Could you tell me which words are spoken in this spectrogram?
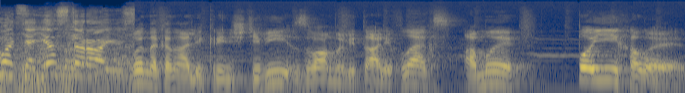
Батя, я стараюсь. Ви на каналі Крінж ТВ, з вами Віталій Флекс. А ми поїхали!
